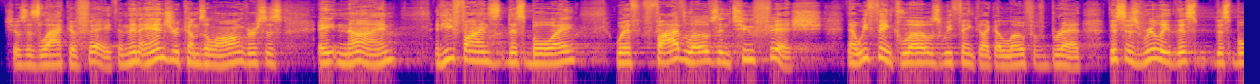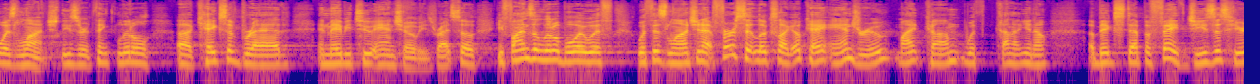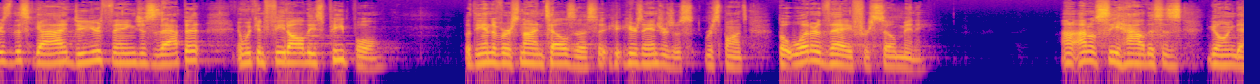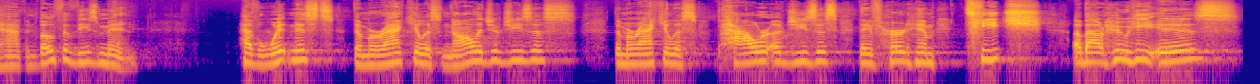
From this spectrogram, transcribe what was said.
Shows his lack of faith. And then Andrew comes along, verses 8 and 9, and he finds this boy with five loaves and two fish. Now, we think loaves, we think like a loaf of bread. This is really this, this boy's lunch. These are, think, little uh, cakes of bread and maybe two anchovies, right? So he finds a little boy with, with his lunch, and at first it looks like, okay, Andrew might come with kind of, you know, a big step of faith. Jesus, here's this guy, do your thing, just zap it, and we can feed all these people. But the end of verse 9 tells us here's Andrew's response, but what are they for so many? I don't see how this is going to happen. Both of these men have witnessed the miraculous knowledge of Jesus, the miraculous power of Jesus. They've heard him teach about who he is.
